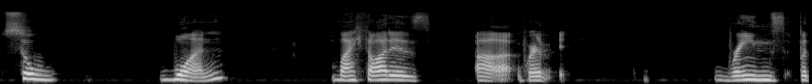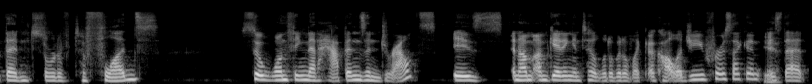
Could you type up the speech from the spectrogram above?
so one my thought is uh where it rains but then sort of to floods so one thing that happens in droughts is and i'm, I'm getting into a little bit of like ecology for a second Yeah. is that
